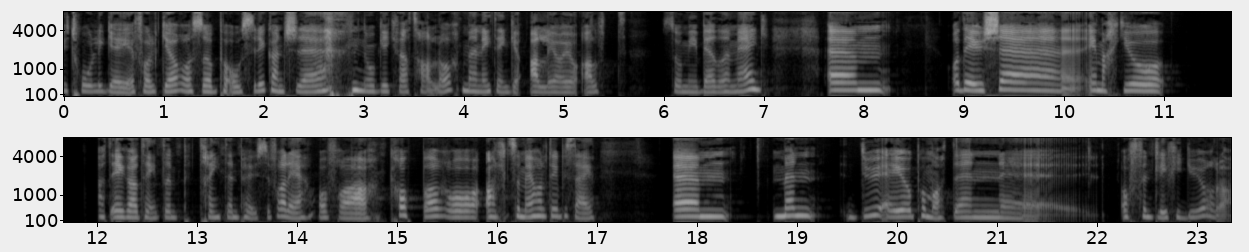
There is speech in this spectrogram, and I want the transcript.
utrolig gøye folk gjør, og så poster de kanskje noe hvert halvår, men jeg tenker alle gjør jo alt så mye bedre enn meg. Um, og det er jo ikke Jeg merker jo at jeg har tenkt, trengt en pause fra det, og fra kropper og alt som er, holdt jeg på å si. Um, men du er jo på en måte en uh, offentlig figur, da.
